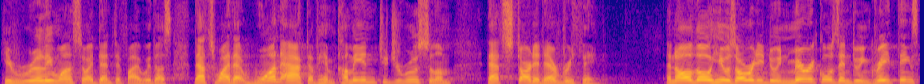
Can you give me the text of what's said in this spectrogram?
He really wants to identify with us. That's why that one act of Him coming into Jerusalem that started everything. And although he was already doing miracles and doing great things,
